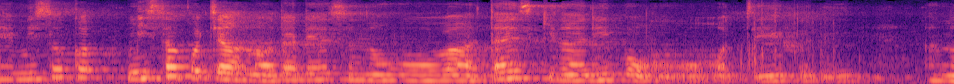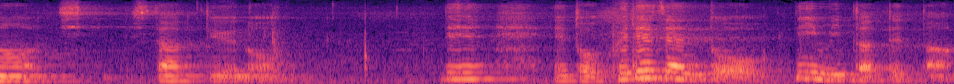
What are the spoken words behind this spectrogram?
sure. でみそこみさこちゃんのドレスの方は大好きなリボンをモチーフにあのしたっていうので、えっと、プレゼントに見立てた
